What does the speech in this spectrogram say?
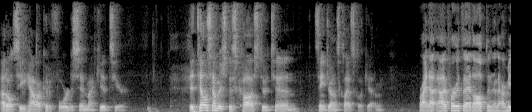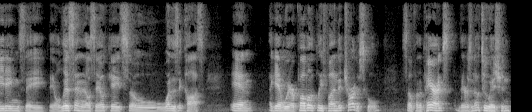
I don't see how I could afford to send my kids here. Tell us how much this costs to attend St. John's Classical Academy. Right. I, have heard that often in our meetings. They they'll listen and they'll say, "Okay, so what does it cost?" And again, we're a publicly funded charter school, so for the parents, there's no tuition.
